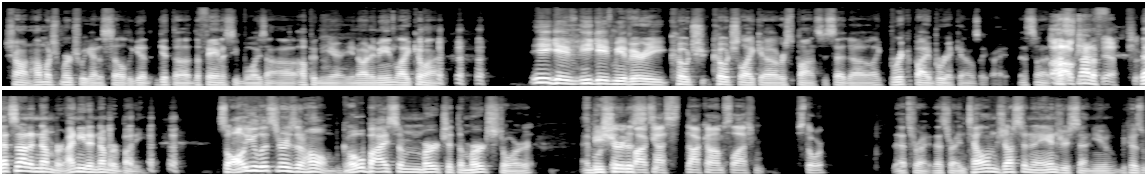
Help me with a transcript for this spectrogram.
Sean, how much merch we got to sell to get get the the fantasy boys uh, up in the air? You know what I mean? Like, come on. he gave he gave me a very coach coach like uh, response. He said uh, like brick by brick, and I was like, all right, that's not that's okay. not a yeah, sure. that's not a number. I need a number, buddy. so all you listeners at home, go buy some merch at the merch store, and be sure to podcast.com slash store. That's right. That's right. And tell them Justin and Andrew sent you because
